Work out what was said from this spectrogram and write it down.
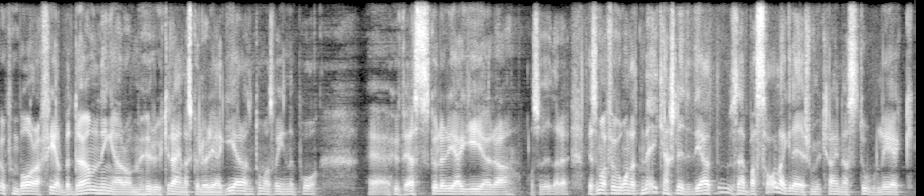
uppenbara felbedömningar om hur Ukraina skulle reagera som Thomas var inne på. Eh, hur väst skulle reagera och så vidare. Det som har förvånat mig kanske lite det är att sådana basala grejer som Ukrainas storlek,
